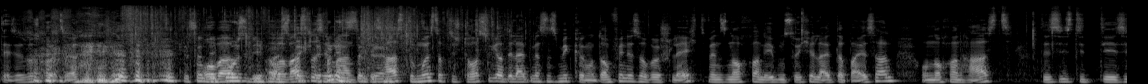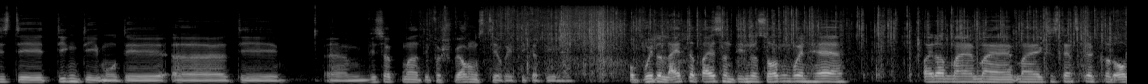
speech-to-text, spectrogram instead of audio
Das ist was Gutes, ja. Das sind aber die positiven aber weißt du, was ich meine? Das heißt, du musst auf die Straße gehen und die Leute müssen es mitkriegen. Und dann finde ich es aber schlecht, wenn es nachher eben solche Leute dabei sind und nachher heißt das ist die, das ist die Ding-Demo, die, äh, die ähm, wie sagt man, die Verschwörungstheoretiker-Demo. Obwohl da Leute dabei sind, die nur sagen wollen, hey, Alter, meine, meine, meine Existenz geht gerade ab,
